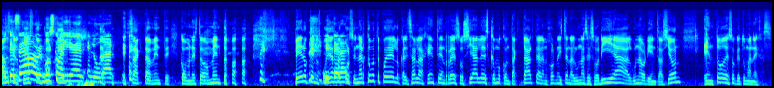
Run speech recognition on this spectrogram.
Aunque sea, busco ahí el lugar. Exactamente, como en este momento. pero que nos pudieras proporcionar cómo te puede localizar la gente en redes sociales, cómo contactarte, a lo mejor necesitan alguna asesoría, alguna orientación en todo eso que tú manejas.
